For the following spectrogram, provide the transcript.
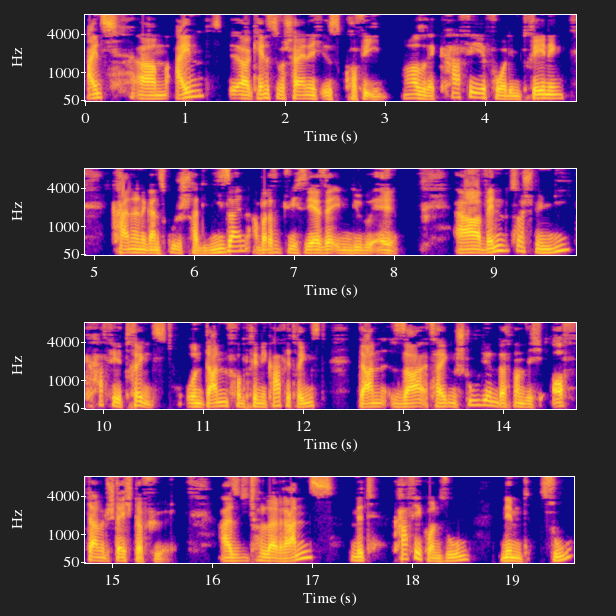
eins, ähm, eins äh, kennst du wahrscheinlich, ist Koffein. Also der Kaffee vor dem Training kann eine ganz gute Strategie sein, aber das ist natürlich sehr, sehr individuell. Äh, wenn du zum Beispiel nie Kaffee trinkst und dann vom Training Kaffee trinkst, dann zeigen Studien, dass man sich oft damit schlechter fühlt. Also die Toleranz mit Kaffeekonsum nimmt zu.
